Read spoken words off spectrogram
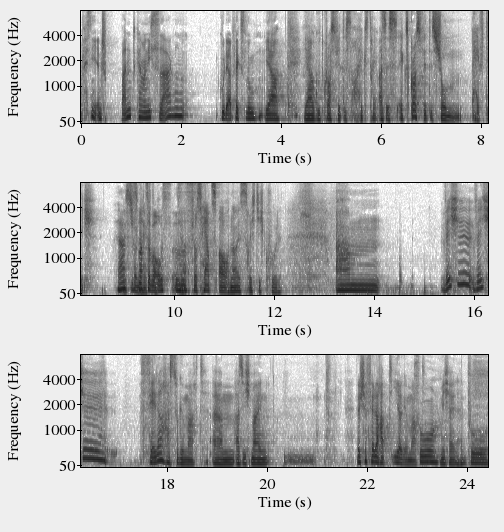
weiß nicht, entspannt kann man nicht sagen. Gute Abwechslung. Ja, ja, gut, CrossFit ist auch extrem. Also es, Ex- CrossFit ist schon heftig. Ja, Ist das schon macht's aber aus. Also ja, es- fürs Herz auch, ne? Ist richtig cool. Ähm, welche, welche Fehler hast du gemacht? Ähm, also ich meine, welche Fehler habt ihr gemacht? Puh. Michael, puh.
